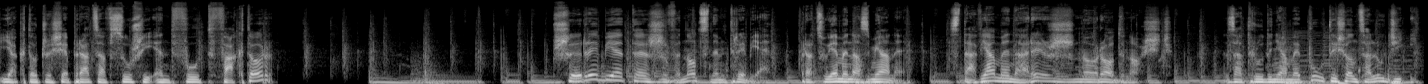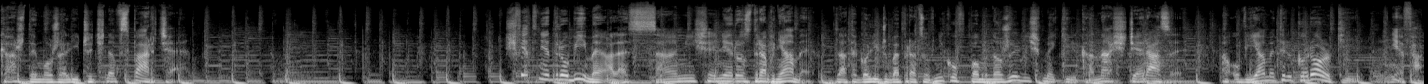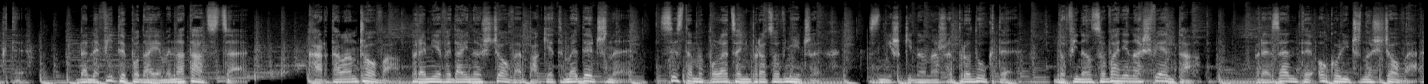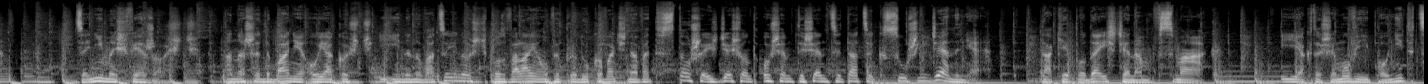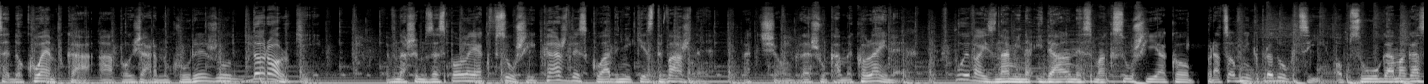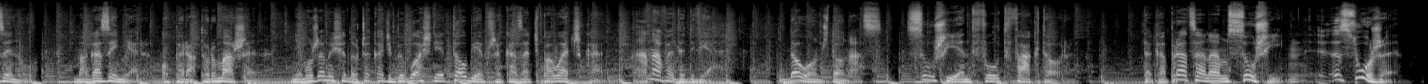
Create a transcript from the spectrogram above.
Jak toczy się praca w Sushi and Food Factor? Przy rybie też w nocnym trybie. Pracujemy na zmianę. Stawiamy na różnorodność. Zatrudniamy pół tysiąca ludzi i każdy może liczyć na wsparcie. Świetnie drobimy, ale sami się nie rozdrabniamy. Dlatego liczbę pracowników pomnożyliśmy kilkanaście razy. A owijamy tylko rolki, nie fakty. Benefity podajemy na tacce. Karta lunchowa, premie wydajnościowe, pakiet medyczny, system poleceń pracowniczych, zniżki na nasze produkty, dofinansowanie na święta, prezenty okolicznościowe. Cenimy świeżość, a nasze dbanie o jakość i innowacyjność pozwalają wyprodukować nawet 168 tysięcy tacek sushi dziennie. Takie podejście nam w smak. I jak to się mówi, po nitce do kłębka, a po ziarnku ryżu do rolki. W naszym zespole, jak w sushi, każdy składnik jest ważny, a ciągle szukamy kolejnych. Wpływaj z nami na idealny smak sushi jako pracownik produkcji, obsługa magazynu, magazynier, operator maszyn. Nie możemy się doczekać, by właśnie Tobie przekazać pałeczkę, a nawet dwie. Dołącz do nas. Sushi and Food Factor. Taka praca nam sushi y, służy.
